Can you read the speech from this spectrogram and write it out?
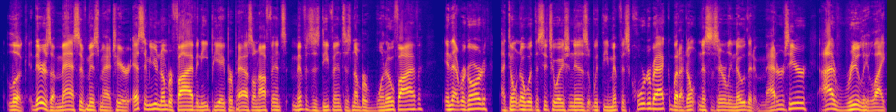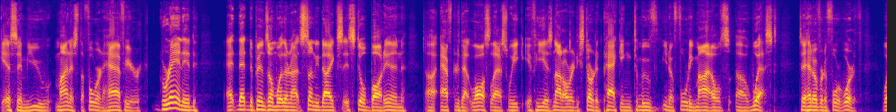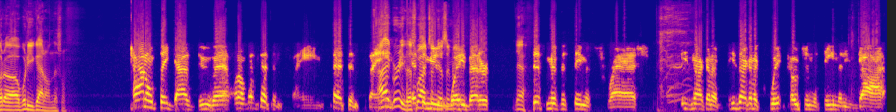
Look, there's a massive mismatch here. SMU number five in EPA per pass on offense. Memphis's defense is number 105 in that regard. I don't know what the situation is with the Memphis quarterback, but I don't necessarily know that it matters here. I really like SMU minus the four and a half here. Granted, that depends on whether or not Sonny Dykes is still bought in uh, after that loss last week. If he has not already started packing to move, you know, 40 miles uh, west to head over to Fort Worth. What uh, what do you got on this one? I don't think guys do that. I don't. That's insane. That's insane. I agree. That's why I took way better. Yeah. This Memphis team is trash. he's not gonna. He's not gonna quit coaching the team that he's got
